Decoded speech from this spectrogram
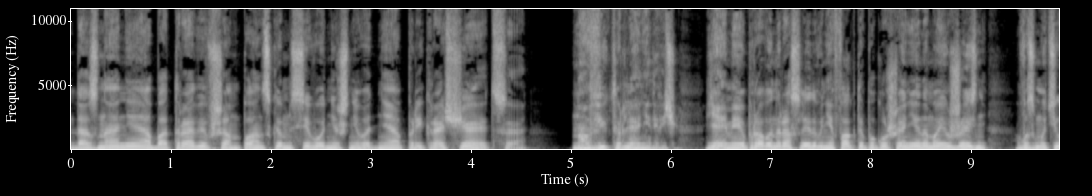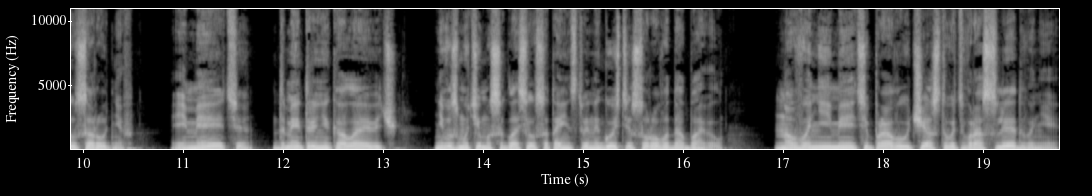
Дознание об отраве в шампанском сегодняшнего дня прекращается. Но, Виктор Леонидович, я имею право на расследование факта покушения на мою жизнь, возмутился Руднев. Имеете, Дмитрий Николаевич, невозмутимо согласился таинственный гость и сурово добавил. Но вы не имеете права участвовать в расследовании,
